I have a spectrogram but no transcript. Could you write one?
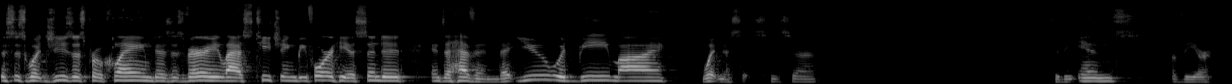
This is what Jesus proclaimed as his very last teaching before he ascended into heaven that you would be my witnesses, he said to the ends of the earth.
